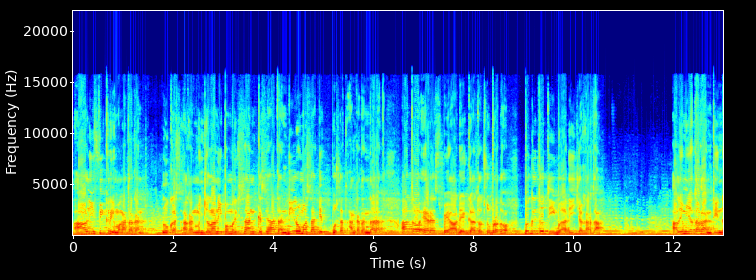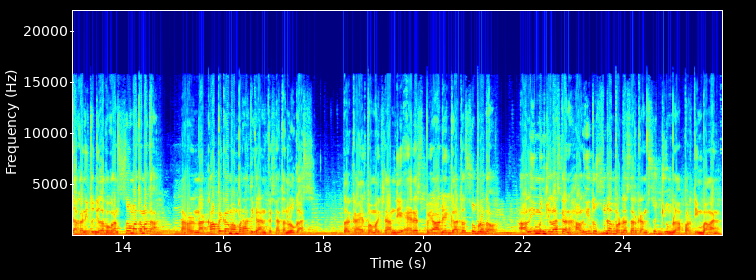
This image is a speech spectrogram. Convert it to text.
Ali Fikri mengatakan Lukas akan menjalani pemeriksaan kesehatan di Rumah Sakit Pusat Angkatan Darat atau RSPAD Gatot Subroto begitu tiba di Jakarta. Ali menyatakan tindakan itu dilakukan semata-mata karena KPK memperhatikan kesehatan Lukas. Terkait pemeriksaan di RSPAD Gatot Subroto, Ali menjelaskan hal itu sudah berdasarkan sejumlah pertimbangan.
